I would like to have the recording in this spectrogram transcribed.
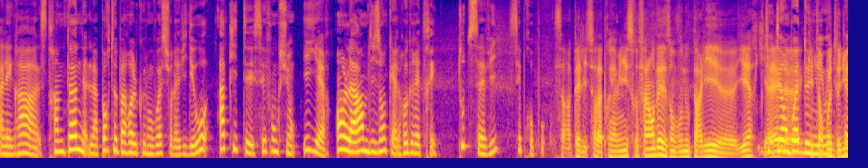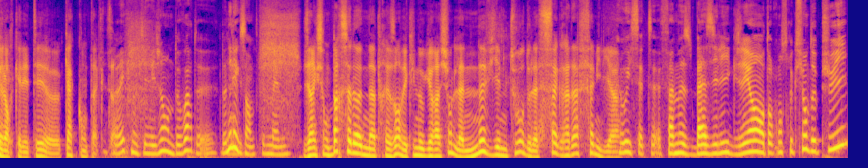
Allegra Strampton, la porte-parole que l'on voit sur la vidéo, a quitté ses fonctions hier en larmes, disant qu'elle regretterait toute sa vie ses propos. Ça rappelle l'histoire de la première ministre finlandaise dont vous nous parliez euh, hier, qui, Qui a, était en boîte de nuit, en oui, boîte de tout nuit à alors qu'elle était euh, cas contact. C'est vrai que nos dirigeants ont le devoir de donner l'exemple tout de même. Direction Barcelone à présent avec l'inauguration de la neuvième tour de la Sagrada Familia. Oui, cette fameuse basilique géante en construction depuis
